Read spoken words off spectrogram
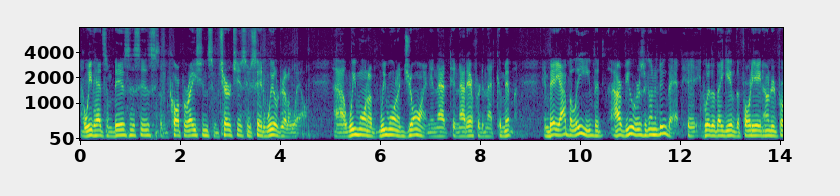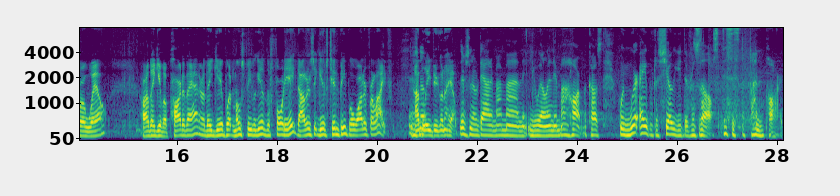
Uh, we've had some businesses, some corporations, some churches who said, we'll drill a well. Uh, we want to we want to join in that in that effort and that commitment. And Betty, I believe that our viewers are going to do that, uh, whether they give the 4,800 for a well, or they give a part of that, or they give what most people give, the $48. It gives 10 people water for life. There's I no- believe you're going to help. There's no doubt in my mind that you will, and in my heart, because when we're able to show you the results, this is the fun part.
